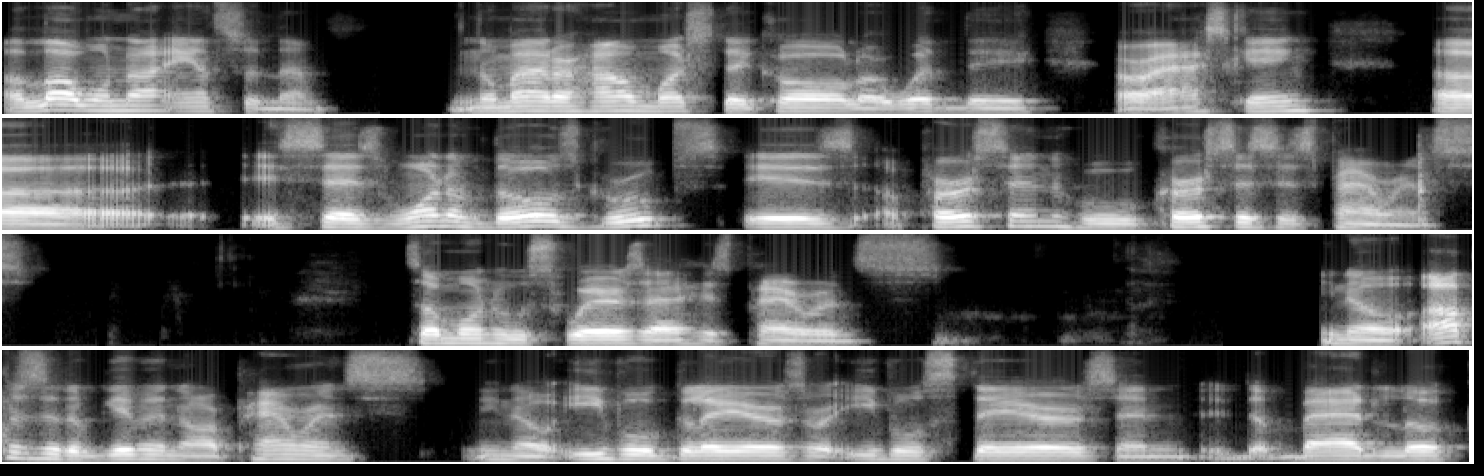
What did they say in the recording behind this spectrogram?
Allah will not answer them, no matter how much they call or what they are asking uh, it says one of those groups is a person who curses his parents, someone who swears at his parents. You know, opposite of giving our parents, you know, evil glares or evil stares and the bad look.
